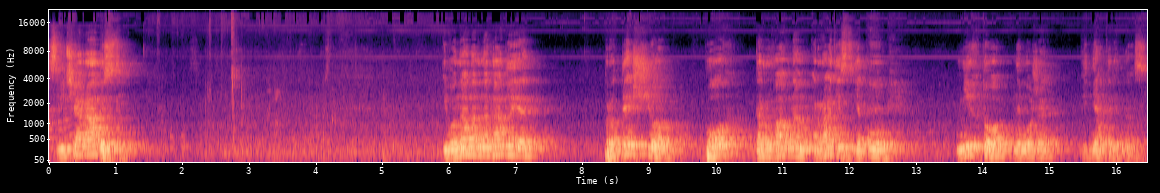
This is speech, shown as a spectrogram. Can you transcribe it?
свіча радості. І вона нам нагадує про те, що Бог дарував нам радість, яку ніхто не може відняти від нас.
